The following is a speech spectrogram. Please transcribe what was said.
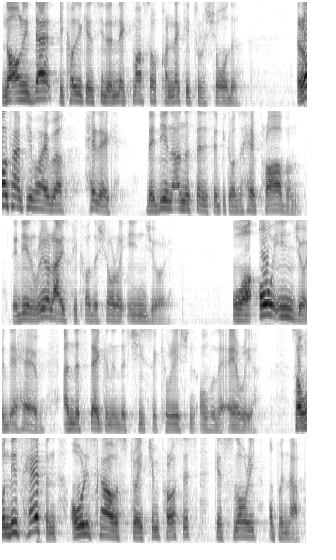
Not only that, because you can see the neck muscle connected to the shoulder. A lot of times people have a headache. They didn't understand it's because of head problem. They didn't realize because of shoulder injury. Or all injury they have and the stagnant the chi circulation over the area. So when this happens, all this kind of stretching process can slowly open up.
